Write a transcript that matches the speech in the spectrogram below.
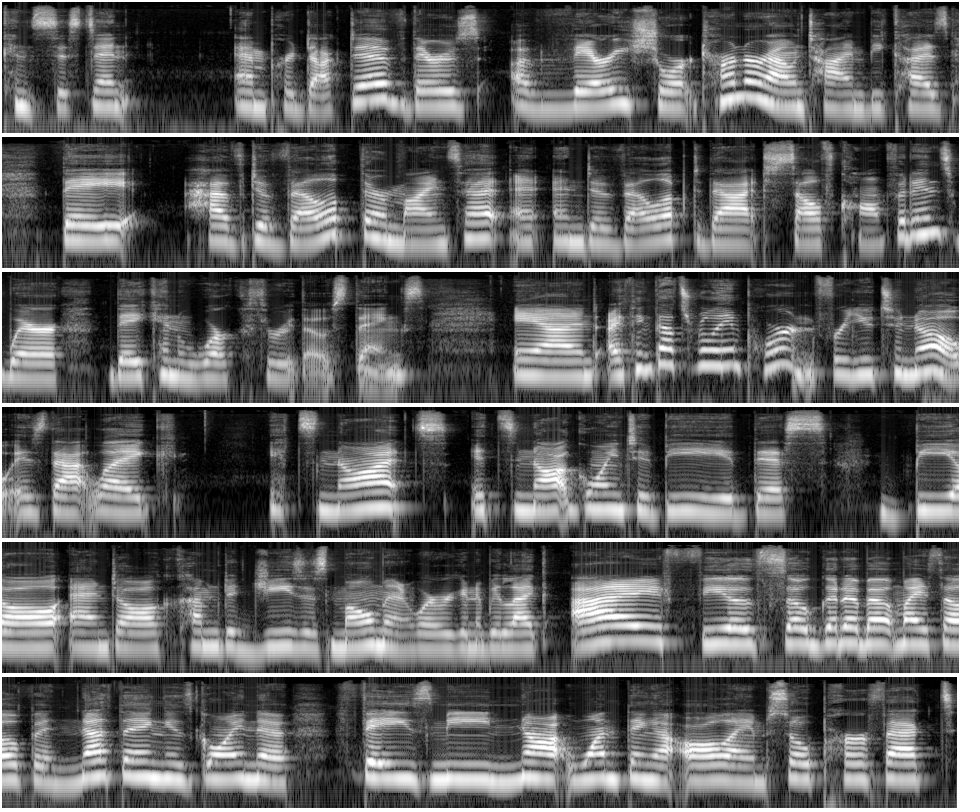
consistent and productive. There's a very short turnaround time because they have developed their mindset and, and developed that self confidence where they can work through those things. And I think that's really important for you to know is that like it's not it's not going to be this be all end all come to Jesus moment where we're going to be like I feel so good about myself and nothing is going to faze me not one thing at all. I am so perfect.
